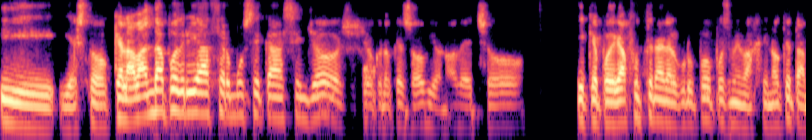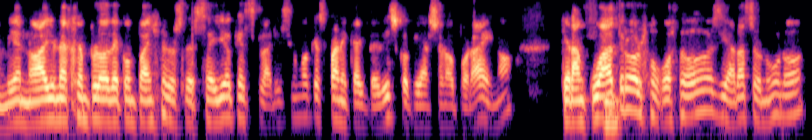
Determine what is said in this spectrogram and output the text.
Y, y, esto, que la banda podría hacer música sin Josh, yo creo que es obvio, ¿no? De hecho, y que podría funcionar el grupo, pues me imagino que también, ¿no? Hay un ejemplo de compañeros de sello que es clarísimo, que es Panic de Disco, que ya sonó por ahí, ¿no? Que eran cuatro, luego dos y ahora son uno.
